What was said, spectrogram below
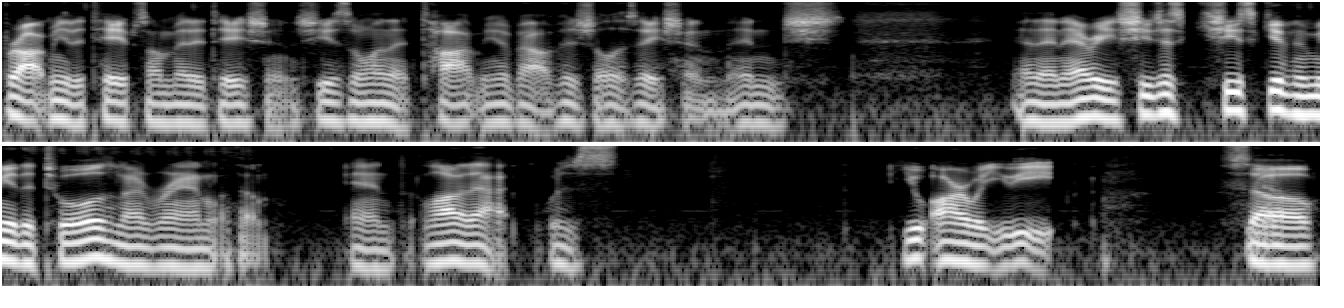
brought me the tapes on meditation. She's the one that taught me about visualization, and she, and then every she just she's given me the tools, and I ran with them. And a lot of that was you are what you eat. So,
